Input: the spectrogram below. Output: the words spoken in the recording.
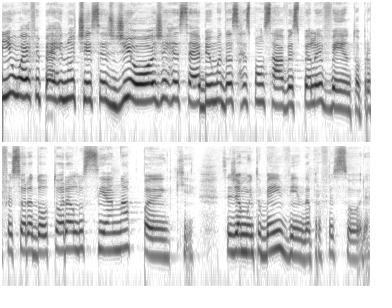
E o FPR Notícias de hoje recebe uma das responsáveis pelo evento, a professora doutora Luciana Punk. Seja muito bem-vinda, professora.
